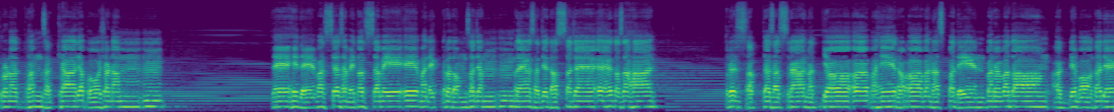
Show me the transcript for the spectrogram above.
कृणध्वम् सख्याय पोषणम्। ते हि देवस्य सवितुः सवे एव निकृतुम् सजन्दे सचितः सचेतसः सप्तसस्रा नद्यो महेरवनस्पतेन् पर्वताम् अग्निबोधजे।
